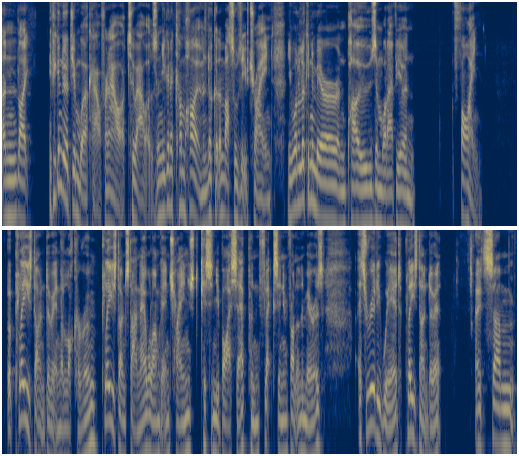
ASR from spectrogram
and like if you're going to do a gym workout for an hour two hours and you're going to come home and look at the muscles that you've trained you want to look in the mirror and pose and what have you and fine but please don't do it in the locker room. Please don't stand there while I'm getting changed, kissing your bicep and flexing in front of the mirrors. It's really weird. Please don't do it. It's um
